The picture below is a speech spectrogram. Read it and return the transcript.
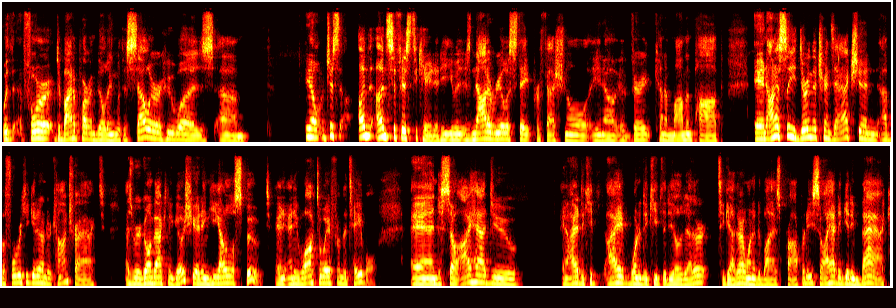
with for to buy an apartment building with a seller who was, um, you know, just un, unsophisticated. He was not a real estate professional, you know, a very kind of mom and pop. And honestly, during the transaction, uh, before we could get it under contract, as we were going back negotiating, he got a little spooked and, and he walked away from the table. And so I had to, and I had to keep, I wanted to keep the deal together, together. I wanted to buy his property. So I had to get him back.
